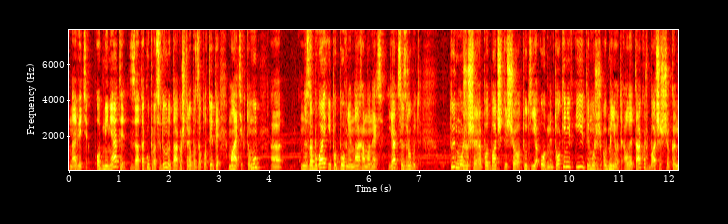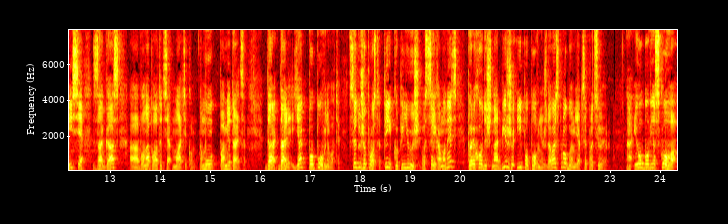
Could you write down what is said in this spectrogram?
навіть обміняти за таку процедуру також треба заплатити Matic. Тому не забувай і поповнюй на гаманець. Як це зробити? Ти можеш е, побачити, що тут є обмін токенів, і ти можеш обмінювати, але також бачиш, що комісія за газ вона платиться матіком. Тому пам'ятається. Далі, як поповнювати? Все дуже просто. Ти копіюєш ось цей гаманець, переходиш на біржу і поповнюєш. Давай спробуємо, як це працює. І обов'язково.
